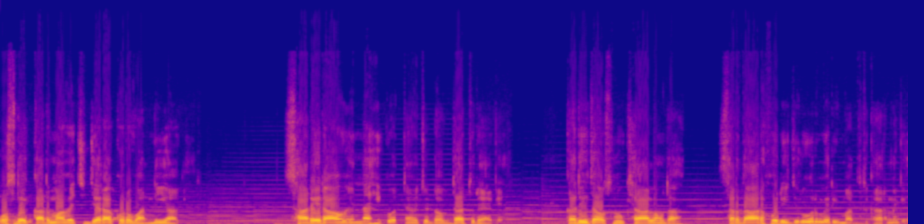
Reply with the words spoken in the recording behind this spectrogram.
ਉਸ ਦੇ ਕਦਮਾਂ ਵਿੱਚ ਜਰਾ ਕੁਰਬਾਨੀ ਆ ਗਈ। ਸਾਰੇ ਰਾਹ ਉਹ ਇਹਨਾਂ ਹੀ ਗੋਤਿਆਂ ਵਿੱਚ ਡੁੱਬਦਾ ਤੁਰਿਆ ਗਿਆ। ਕਦੀ ਤਾਂ ਉਸ ਨੂੰ ਖਿਆਲ ਆਉਂਦਾ, ਸਰਦਾਰ ਹੋਰੀ ਜ਼ਰੂਰ ਮੇਰੀ ਮਦਦ ਕਰਨਗੇ,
